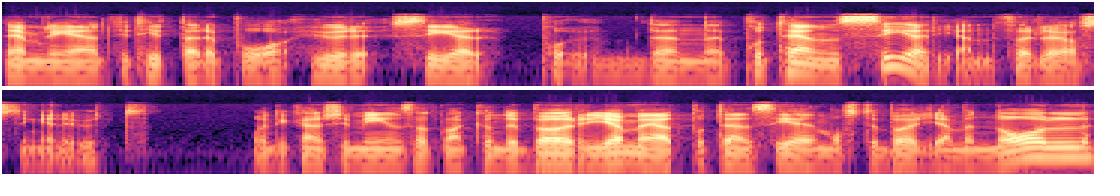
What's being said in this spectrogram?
Nämligen att vi tittade på hur ser den potensserien för lösningen ut. Och ni kanske minns att man kunde börja med att potensserien måste börja med noll.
